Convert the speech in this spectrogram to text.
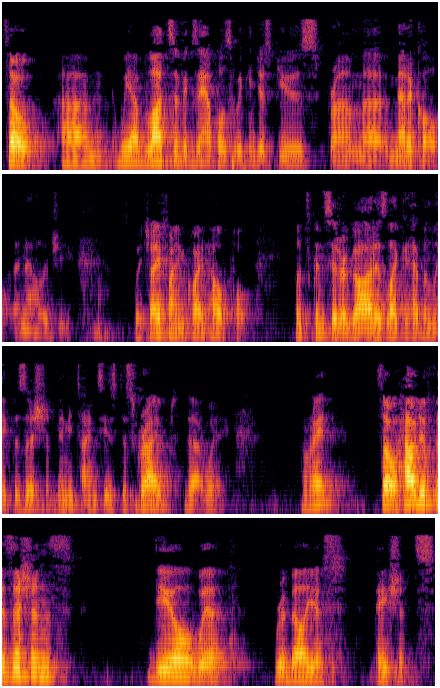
So um, we have lots of examples we can just use from medical analogy, which I find quite helpful. Let's consider God as like a heavenly physician. Many times he's described that way. All right? So how do physicians deal with rebellious patients?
